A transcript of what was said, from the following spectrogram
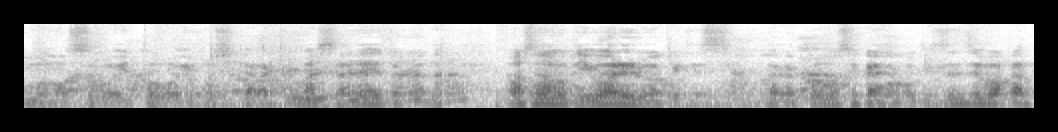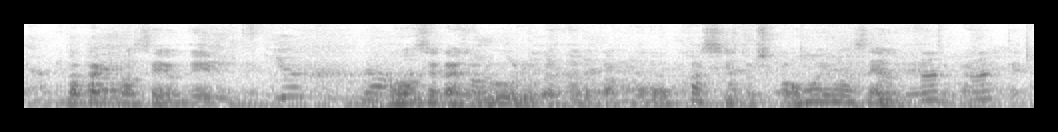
ものすごい遠い星から来ましたねとかな、まあ、そんなこと言われるわけですよ。だからこの世界のこと全然わか分かりませんよねみたいな。この世界のルールがなんかもうおかしいとしか思いませんよねとか言って。で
